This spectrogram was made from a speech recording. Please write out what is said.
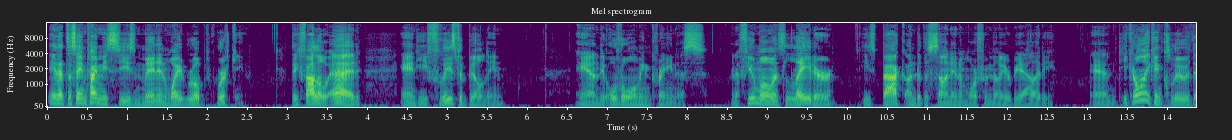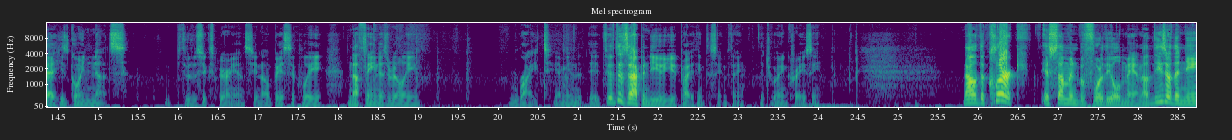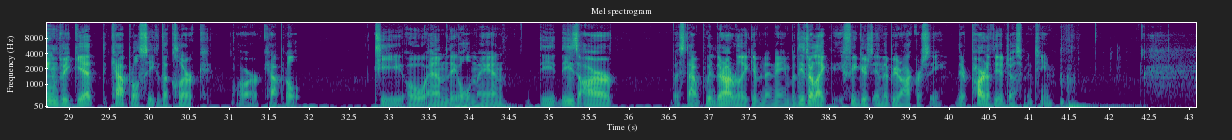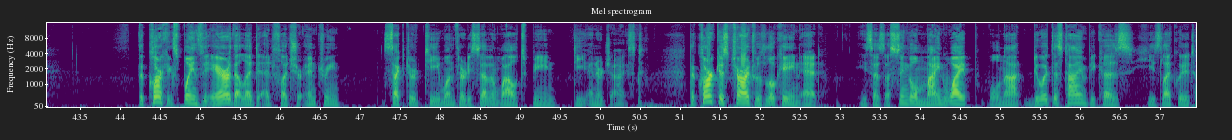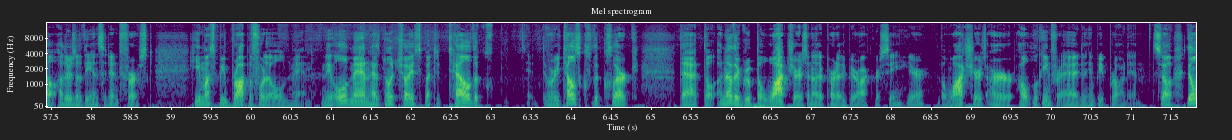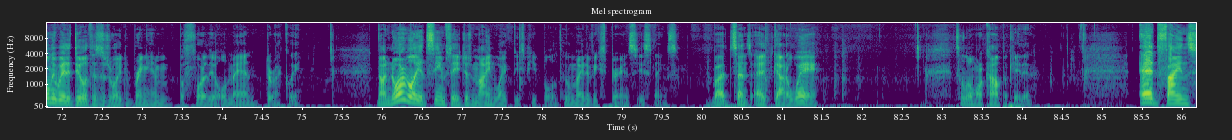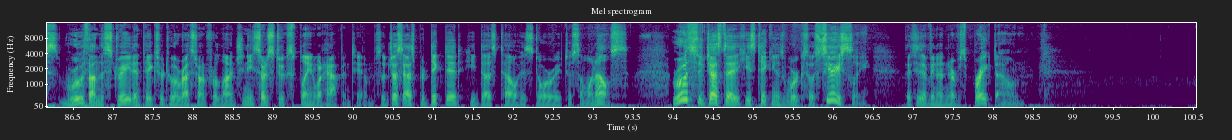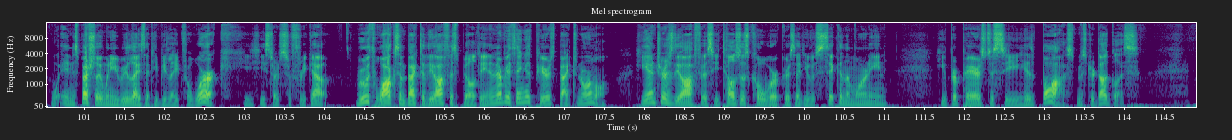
And at the same time, he sees men in white robes working. They follow Ed, and he flees the building and the overwhelming grayness. And a few moments later, he's back under the sun in a more familiar reality. And he can only conclude that he's going nuts through this experience. You know, basically, nothing is really right. I mean, if, if this happened to you, you'd probably think the same thing that you're going crazy. Now, the clerk is summoned before the old man. Now, these are the names we get capital C, the clerk, or capital T O M, the old man. The, these are established, they're not really given a name, but these are like figures in the bureaucracy. They're part of the adjustment team. The clerk explains the error that led to Ed Fletcher entering Sector T 137 while it's being de energized. The clerk is charged with locating Ed. He says a single mind wipe will not do it this time because he's likely to tell others of the incident first he must be brought before the old man. And the old man has no choice but to tell the, or he tells the clerk that the, another group, the Watchers, another part of the bureaucracy here, the Watchers are out looking for Ed and he'll be brought in. So the only way to deal with this is really to bring him before the old man directly. Now, normally it seems they just mind wipe these people who might have experienced these things. But since Ed got away, it's a little more complicated. Ed finds Ruth on the street and takes her to a restaurant for lunch, and he starts to explain what happened to him. So, just as predicted, he does tell his story to someone else. Ruth suggests that he's taking his work so seriously that he's having a nervous breakdown. And especially when he realizes that he'd be late for work, he, he starts to freak out. Ruth walks him back to the office building, and everything appears back to normal. He enters the office, he tells his co workers that he was sick in the morning. He prepares to see his boss, Mr. Douglas.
